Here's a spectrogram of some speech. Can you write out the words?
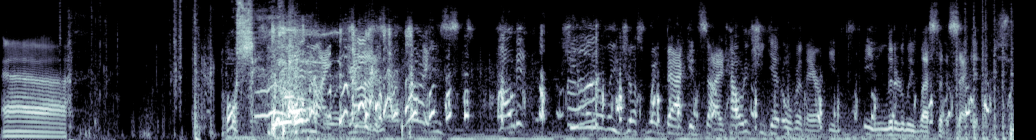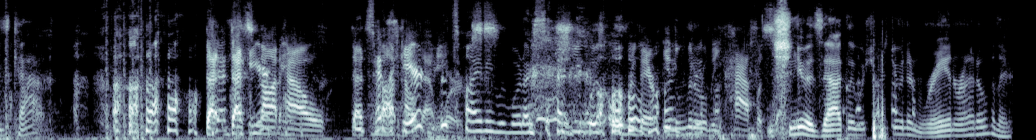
Ah. Oh shit! Oh my god! Christ! How did she literally just went back inside? How did she get over there in, in literally less than a second? She's cat. That That that's not me. how. That's That not scared how that me. works. Timing with what I said. She was over Oh there in literally half a second. She knew exactly what she was doing and ran right over there.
